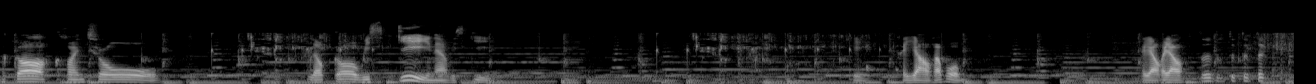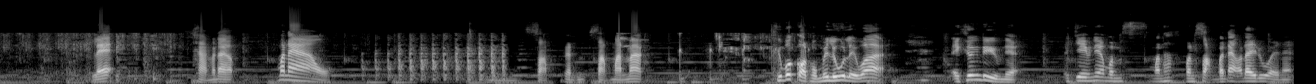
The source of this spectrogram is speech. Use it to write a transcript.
แล้วก็คอนโทรลแล้วก็วิสกี้นะวิสกี้โอเคเขย่าครับผมเขย่าเขย่าตึ๊กตึ๊กตึ๊กตึ๊กและขาดไม่ได้ครับมะนาว สับกันสับมันมาก คือเมื่อก่อนผมไม่รู้เลยว่าไอ้เครื่องดื่มเนี่ยไอ้เกมเนี่ยมันมันมันสับมะนาวได้ด้วยนะ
